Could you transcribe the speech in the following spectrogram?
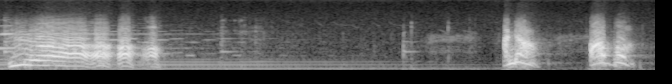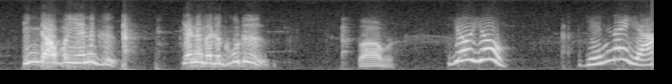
அண்ணா ஆப்பம். இந்த ஆப்பம் எனக்கு. எனக்கு அதை கொடு? சாப்பிடு யோ யோ. என்னய்யா?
